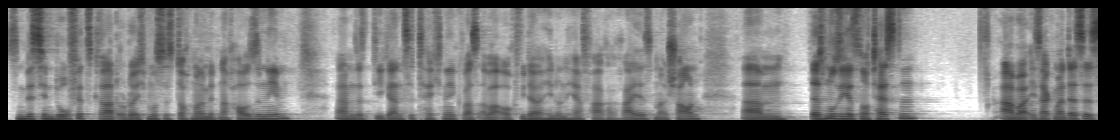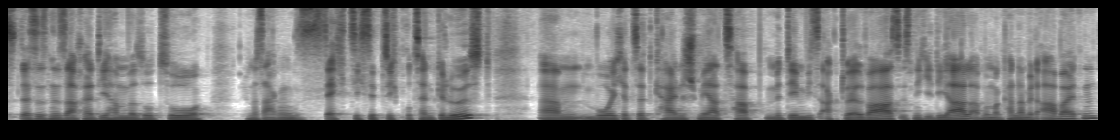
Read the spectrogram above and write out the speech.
Ist ein bisschen doof jetzt gerade oder ich muss es doch mal mit nach Hause nehmen. Ähm, das, die ganze Technik, was aber auch wieder Hin- und Herfahrerei ist. Mal schauen. Ähm, das muss ich jetzt noch testen. Aber ich sag mal, das ist, das ist eine Sache, die haben wir so zu, ich mal sagen, 60, 70 Prozent gelöst ähm, wo ich jetzt keinen Schmerz habe mit dem, wie es aktuell war. Es ist nicht ideal, aber man kann damit arbeiten.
